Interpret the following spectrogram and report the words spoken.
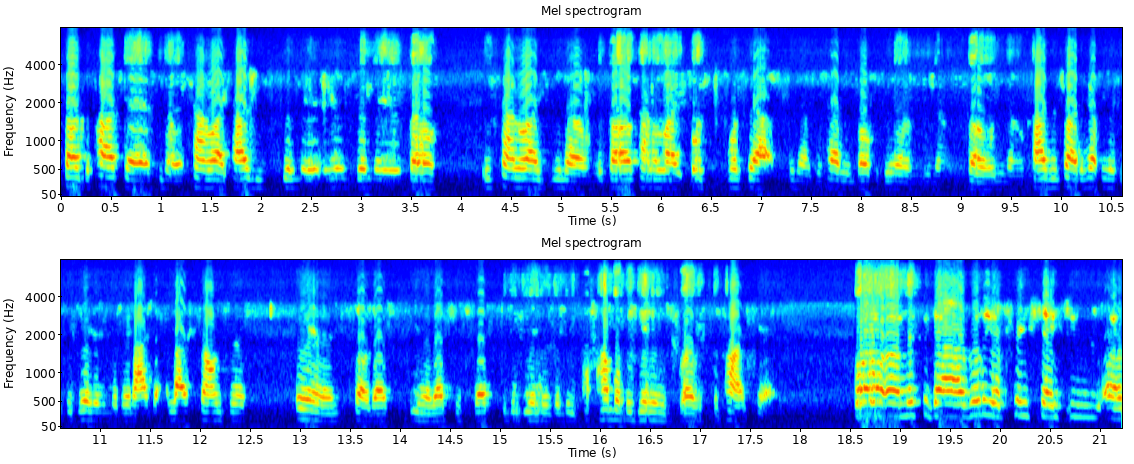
started the podcast, you know, it's kind of like Kaiser's been there, Aaron's been there. So it's kind of like, you know, it's all kind of like worked, worked out, you know, just having both of them, you know. So, you know, Kaiser tried to help me at the beginning, but then I latched on to Aaron. So that's, you know, that's just, that's the beginning, the humble beginnings for the podcast. Well, uh, Mr. Guy, I really appreciate you uh,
